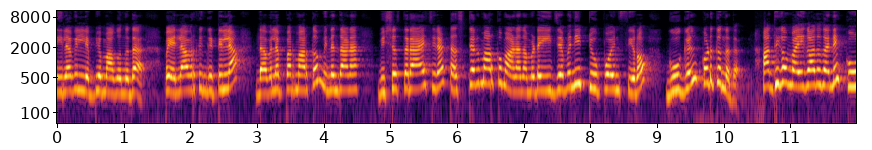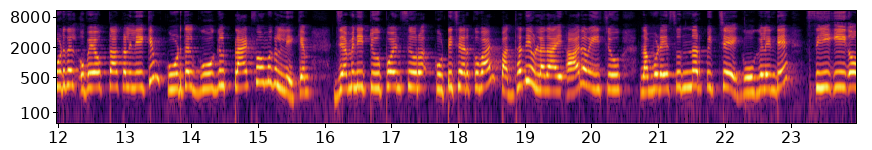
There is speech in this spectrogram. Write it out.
നിലവിൽ ലഭ്യമാകുന്നത്. അപ്പൊ എല്ലാവർക്കും കിട്ടില്ല. ഡെവലപ്പർമാർക്കും പിന്നെന്താണ്? വിശ്വസ്തരായ ചില ടെസ്റ്റർമാർക്കുമാണ് നമ്മുടെ ഈ Gemini two point zero Google കൊടുക്കുന്നത്. അധികം വൈകാതെ തന്നെ കൂടുതൽ ഉപയോക്താക്കളിലേക്കും കൂടുതൽ ഗൂഗിൾ പ്ലാറ്റ്ഫോമുകളിലേക്കും ജമിനി ടു പോയിന്റ് സീറോ കൂട്ടിച്ചേർക്കുവാൻ പദ്ധതിയുള്ളതായി ആരറിയിച്ചു. നമ്മുടെ സുന്ദർ പിച്ചെ ഗൂഗിളിന്റെ സിഇഒ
